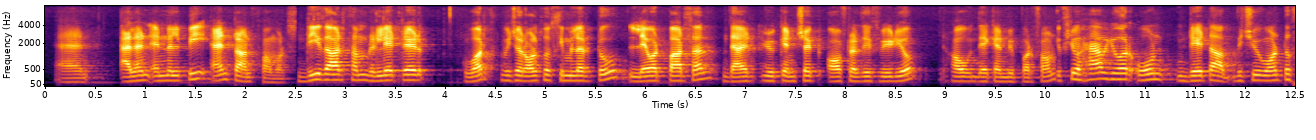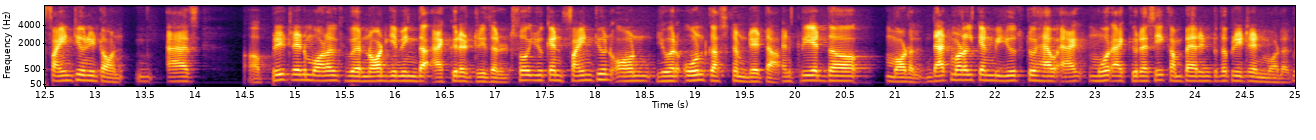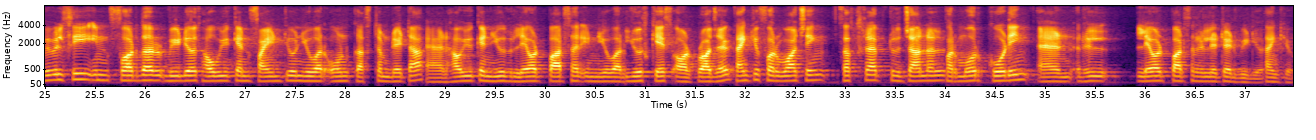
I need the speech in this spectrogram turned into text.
and Allen NLP and transformers. These are some related works which are also similar to layout parser that you can check after this video how they can be performed. If you have your own data which you want to fine tune it on as uh, pre-trained models were not giving the accurate result. So you can fine tune on your own custom data and create the model. That model can be used to have ac more accuracy comparing to the pre-trained model. We will see in further videos how you can fine tune your own custom data and how you can use layout parser in your use case or project. Thank you for watching. Subscribe to the channel for more coding and layout parser related video. Thank you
